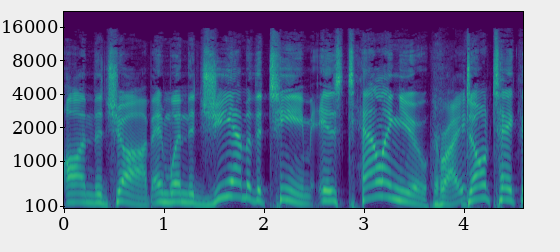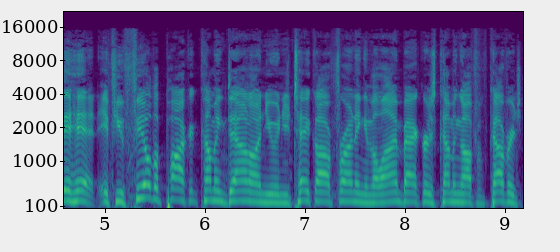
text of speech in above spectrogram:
on the job. And when the GM of the team is telling you, Right. don't take the hit. If you feel the pocket coming down on you and you take off running and the linebacker is coming off of coverage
